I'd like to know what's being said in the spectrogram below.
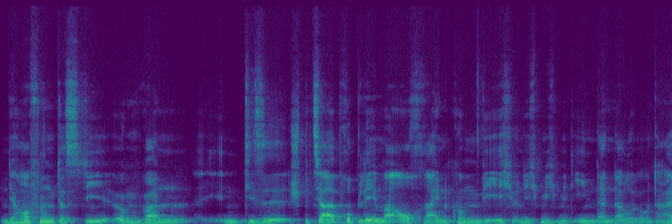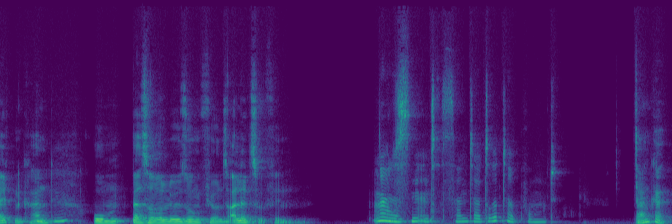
in der Hoffnung, dass die irgendwann in diese Spezialprobleme auch reinkommen wie ich und ich mich mit ihnen dann darüber unterhalten kann, mhm. um bessere Lösungen für uns alle zu finden. Na, das ist ein interessanter dritter Punkt. Danke.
